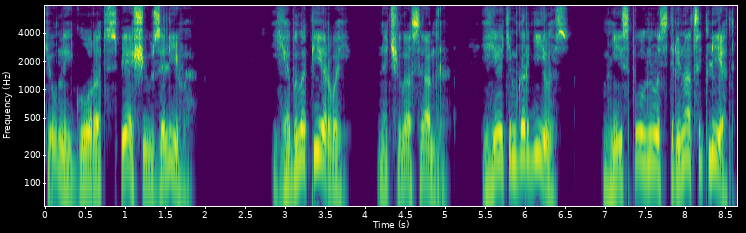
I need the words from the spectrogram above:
темный город, спящий у залива. «Я была первой», — начала Сандра, — «и я этим гордилась. Мне исполнилось тринадцать лет,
